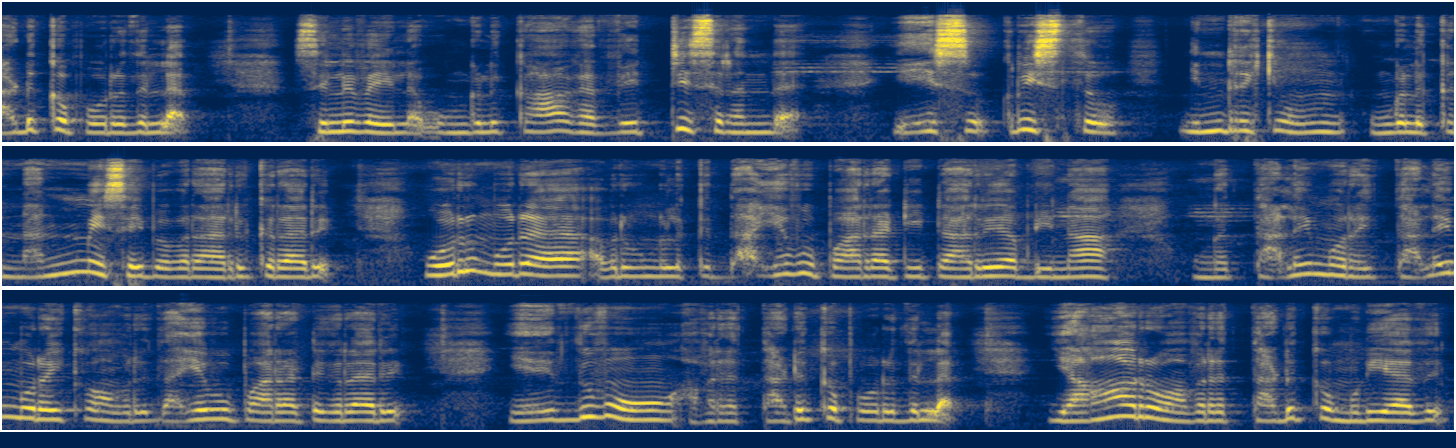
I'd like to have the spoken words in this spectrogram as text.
தடுக்க போகிறதில்ல சிலுவையில் உங்களுக்காக வெற்றி சிறந்த இயேசு கிறிஸ்து இன்றைக்கும் உங்களுக்கு நன்மை செய்பவராக இருக்கிறாரு. ஒரு முறை அவர் உங்களுக்கு தயவு பாராட்டிட்டாரு அப்படின்னா உங்கள் தலைமுறை தலைமுறைக்கும் அவர் தயவு பாராட்டுகிறாரு. எதுவும் அவரை தடுக்க போகிறதில்ல யாரும் அவரை தடுக்க முடியாது.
